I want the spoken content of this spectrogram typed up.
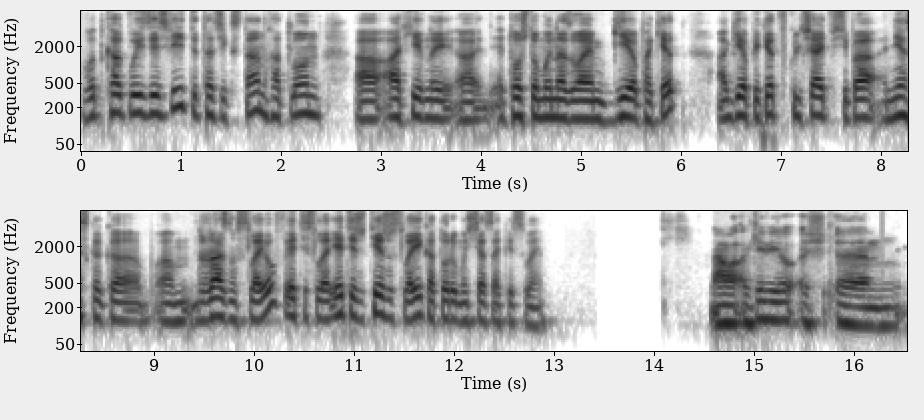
Вот как вы здесь видите, Таджикстан, Хатлон, архивный, то, что мы называем геопакет, а геопакет включает в себя несколько разных слоев, эти, слои, эти же те же слои, которые мы сейчас описываем. Now I'll give you a, um,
